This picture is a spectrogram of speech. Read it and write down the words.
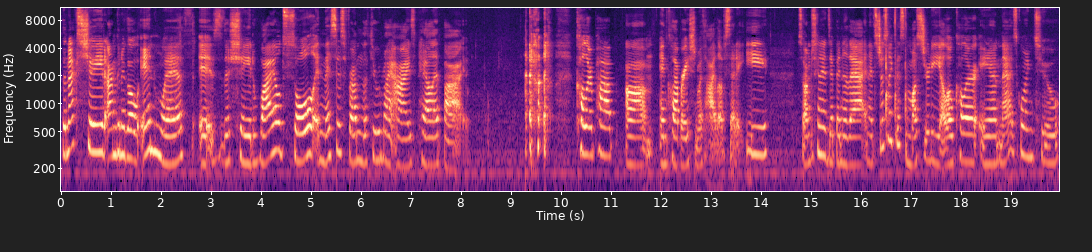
The next shade I'm going to go in with is the shade Wild Soul, and this is from the Through My Eyes palette by ColourPop um, in collaboration with I Love Set It E. So I'm just going to dip into that, and it's just like this mustardy yellow color, and that is going to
